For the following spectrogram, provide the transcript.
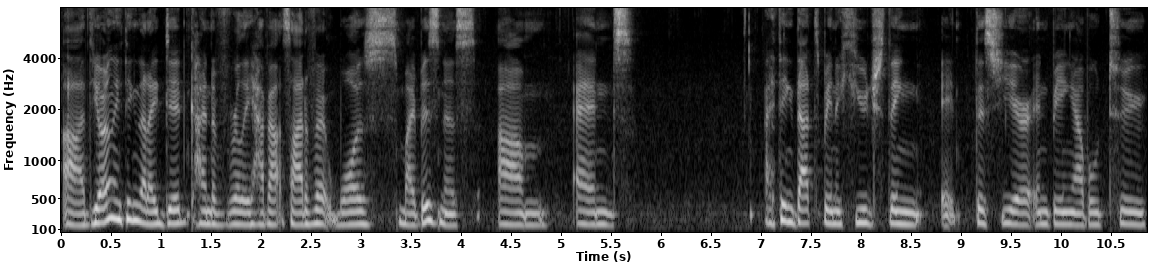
Uh, the only thing that I did kind of really have outside of it was my business. Um, and I think that's been a huge thing it, this year in being able to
